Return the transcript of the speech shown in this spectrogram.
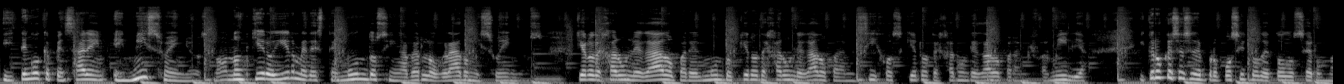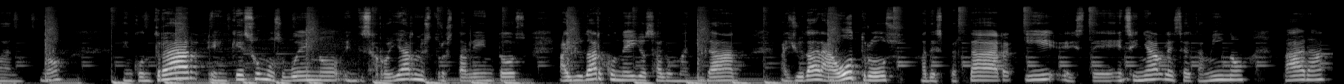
y tengo que pensar en, mis sueños, ¿no? No quiero irme de este mundo sin haber logrado mis sueños. Quiero dejar un legado para el mundo, quiero dejar un legado para mis hijos, quiero dejar un legado para mi familia. Y creo que ese es el propósito de todo ser humano, ¿no? Encontrar en qué somos buenos, en desarrollar nuestros talentos, ayudar con ellos a la humanidad, ayudar a otros a despertar y este, enseñarles el camino para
